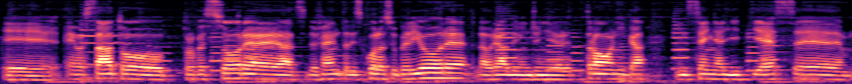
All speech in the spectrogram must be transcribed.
è stato professore, anzi docente di scuola superiore, laureato in ingegneria elettronica, insegna agli ITS, mm,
